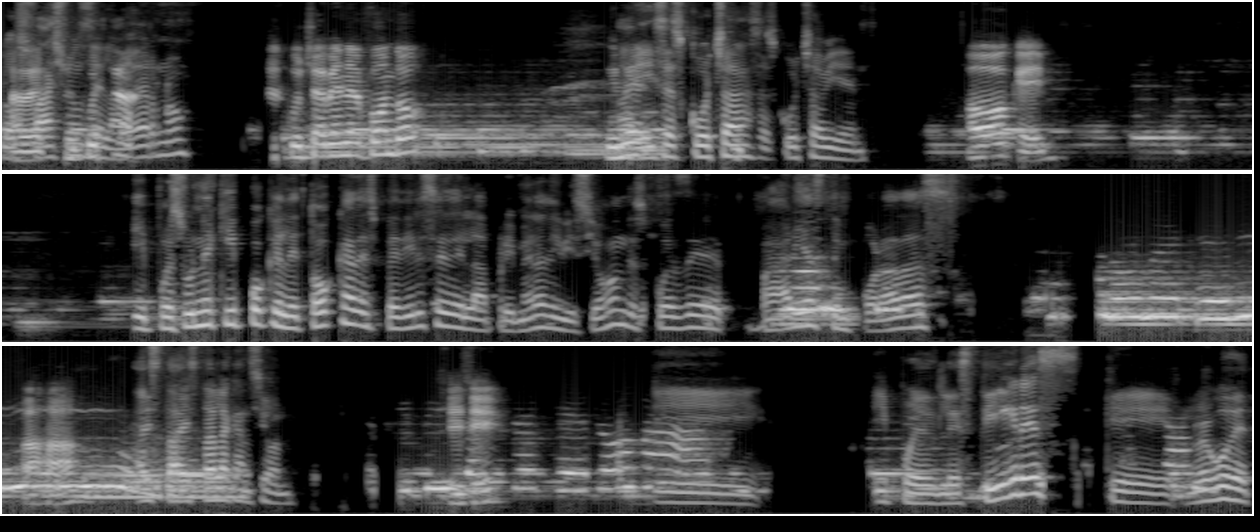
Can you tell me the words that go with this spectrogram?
los fashions del Averno. ¿Se escucha bien el fondo? Ahí se escucha, se escucha bien. ok. Y pues un equipo que le toca despedirse de la primera división después de varias temporadas. Ajá. Ahí está, ahí está la canción. Sí, sí. Y, y pues les Tigres, que luego de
